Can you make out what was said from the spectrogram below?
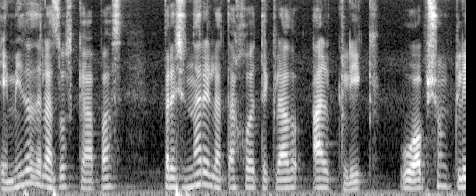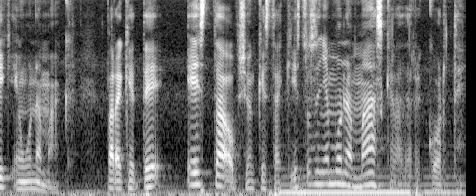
en medio de las dos capas presionar el atajo de teclado al clic u option click en una Mac para que te esta opción que está aquí. Esto se llama una máscara de recorte.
